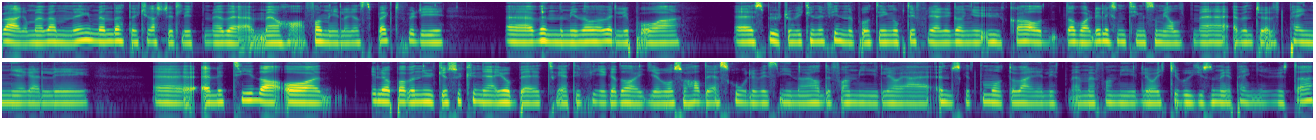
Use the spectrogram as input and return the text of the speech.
være med venner, men dette krasjet litt med det med å ha familierespekt, fordi uh, vennene mine var veldig på eh, spurte om vi kunne finne på ting opptil flere ganger i uka. Og da var det liksom ting som hjalp med eventuelt penger eller, eh, eller tid. da, Og i løpet av en uke så kunne jeg jobbe tre til fire dager, og så hadde jeg skole ved siden og jeg hadde familie, og jeg ønsket på en måte å være litt mer med familie og ikke bruke så mye penger ute.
